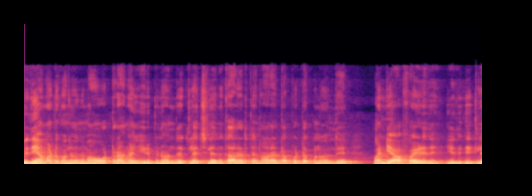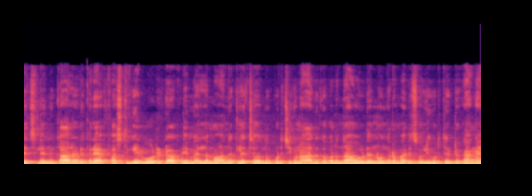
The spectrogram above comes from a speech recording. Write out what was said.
விதியா மட்டும் கொஞ்சம் கொஞ்சமாக ஓட்டுறாங்க. இருப்பினும் வந்து கிளச்சிலேருந்து கால் எடுத்ததுனால டப்பு டப்புன்னு வந்து வண்டி ஆஃப் ஆகிடுது எதுக்கு கிளச்சிலேருந்து கால் எடுக்கிற? ஃபஸ்ட் கியர் போட்டுட்டு அப்படியே மெல்லமாக வந்து கிளச்சை வந்து பிடிச்சிக்கணும். அதுக்கப்புறம் தான் விடணுங்கிற மாதிரி சொல்லி கொடுத்துட்ருக்காங்க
